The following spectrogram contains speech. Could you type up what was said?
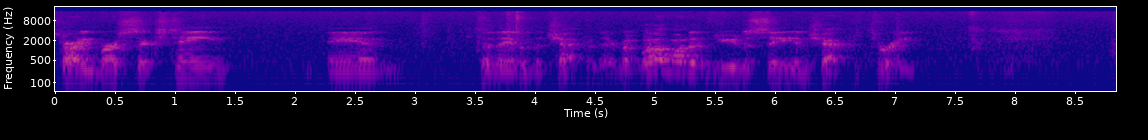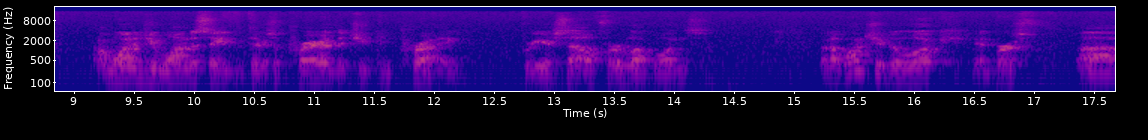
Starting verse 16, and to the end of the chapter there. But what I wanted you to see in chapter 3, I wanted you, one, to see that there's a prayer that you can pray for yourself or loved ones. But I want you to look at verse uh,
